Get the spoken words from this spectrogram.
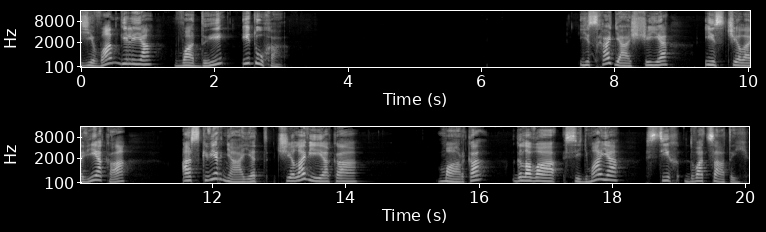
Евангелия, воды и духа. Исходящее из человека оскверняет человека. Марка, глава 7, стих 20.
